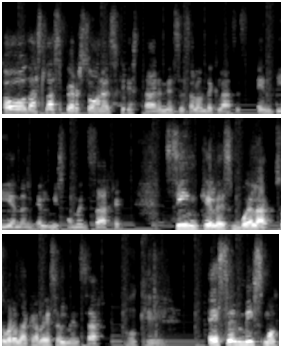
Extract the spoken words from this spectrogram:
todas las personas que están en ese salón de clases entiendan el mismo mensaje sin que les vuela sobre la cabeza el mensaje. Ok. Ese mismo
